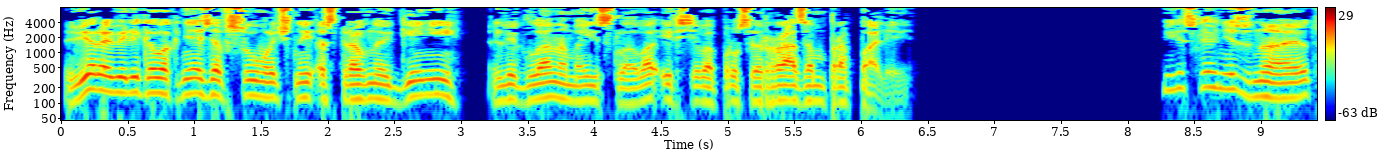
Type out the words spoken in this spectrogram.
Вера великого князя в сумрачный островной гений легла на мои слова, и все вопросы разом пропали. — Если они знают,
